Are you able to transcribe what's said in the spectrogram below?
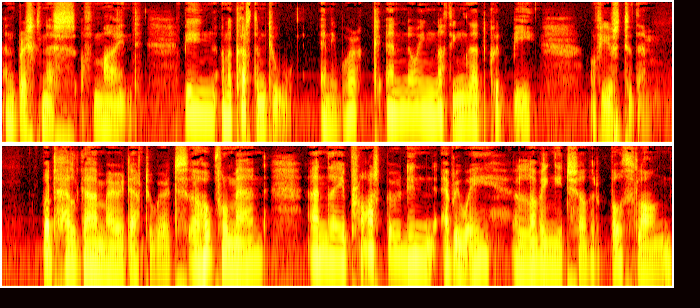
and briskness of mind, being unaccustomed to any work, and knowing nothing that could be of use to them. But Helga married afterwards a hopeful man, and they prospered in every way, loving each other both long.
